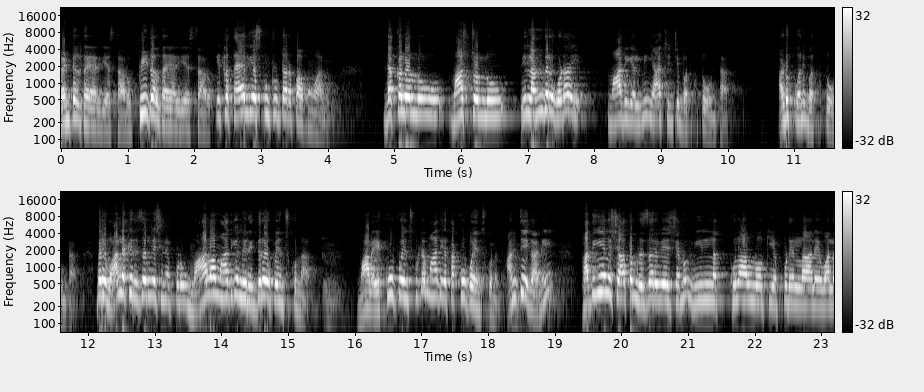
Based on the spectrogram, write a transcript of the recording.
గంటెలు తయారు చేస్తారు పీటలు తయారు చేస్తారు ఇట్లా తయారు చేసుకుంటుంటారు పాపం వాళ్ళు. డక్కలోళ్ళు మాస్టర్లు వీళ్ళందరూ కూడా మాదిగల్ని యాచించి బతుకుతూ ఉంటారు. అడుక్కొని బతుకుతూ ఉంటారు. మరి వాళ్ళకి రిజర్వేషన్ ఎప్పుడు? మాలా మాదిగ మీరు ఇద్దరే ఉపయోగించుకున్నారు. మాల ఎక్కువ ఉపయోగించుకుంటే మాదిగ తక్కువ ఉపయోగించుకున్నది. అంతేగాని పదిహేను శాతం రిజర్వేషన్ వీళ్ళ కులాల్లోకి ఎప్పుడు వెళ్ళాలి? వాళ్ళ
